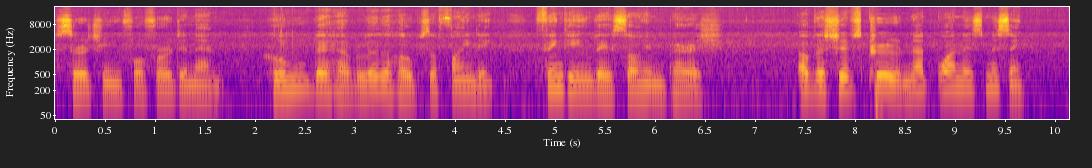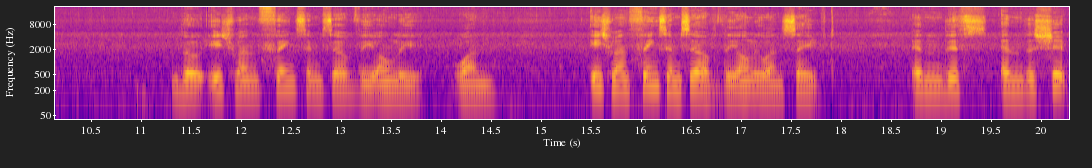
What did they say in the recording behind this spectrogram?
searching for Ferdinand, whom they have little hopes of finding, thinking they saw him perish. Of the ship's crew, not one is missing, though each one thinks himself the only one each one thinks himself the only one saved. And this and the ship,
